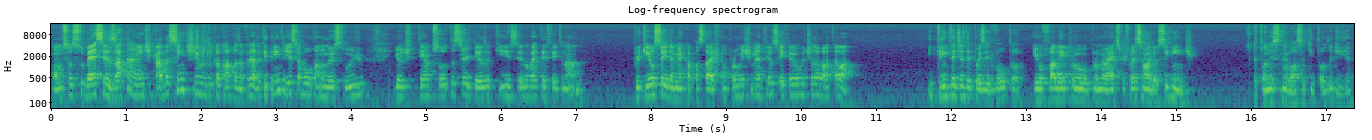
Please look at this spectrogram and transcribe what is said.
Como se eu soubesse exatamente cada centímetro do que eu tava fazendo. Daqui 30 dias você vai voltar no meu estúdio e eu tenho absoluta certeza que você não vai ter feito nada. Porque eu sei da minha capacidade de comprometimento e eu sei que eu vou te levar até lá. E 30 dias depois ele voltou. E eu falei pro, pro meu expert, falei assim, olha, é o seguinte, eu tô nesse negócio aqui todo dia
